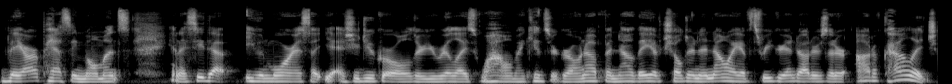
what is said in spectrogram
they are passing moments. And I see that even more as, as you do grow older, you realize, wow, my kids are growing up and now they have children. And now I have three granddaughters that are out of college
